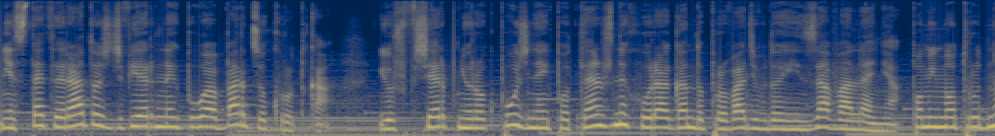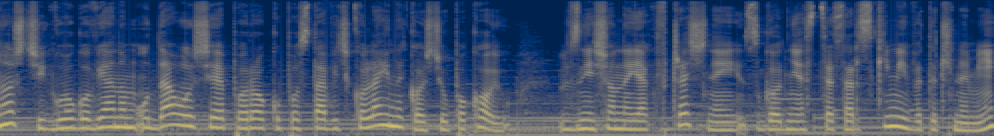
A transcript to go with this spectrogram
Niestety radość wiernych była bardzo krótka. Już w sierpniu rok później potężny huragan doprowadził do jej zawalenia. Pomimo trudności Głogowianom udało się po roku postawić kolejny kościół pokoju. Wzniesiony jak wcześniej, zgodnie z cesarskimi wytycznymi,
